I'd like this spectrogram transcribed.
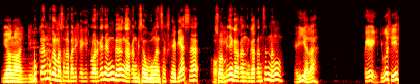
iyalah anjing Bukan bukan masalah balik lagi keluarganya enggak, nggak akan bisa hubungan seks kayak biasa. Oh, Suaminya nggak akan nggak akan seneng. Ya iyalah. Oh, iya juga sih.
